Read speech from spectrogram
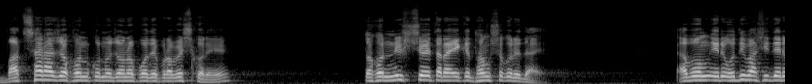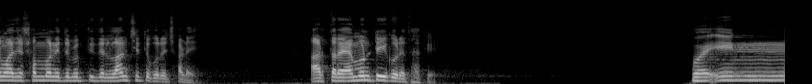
বাদশারা যখন কোনো জনপদে প্রবেশ করে তখন নিশ্চয় তারা একে ধ্বংস করে দেয় এবং এর অধিবাসীদের মাঝে সম্মানিত ব্যক্তিদের লাঞ্ছিত করে ছাড়ে আর তারা এমনটিই করে থাকে وإني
